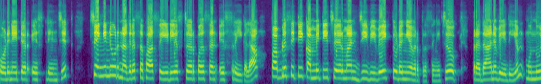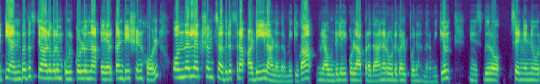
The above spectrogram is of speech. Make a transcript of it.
coordinator S Ranjith Chengannur നഗരസഭ C D S chairperson S Sreekala publicity committee chairman G Vivek തുടങ്ങിയവർ പ്രസംഗിച്ചു. പ്രധാന വേദിയും മുന്നൂറ്റി അൻപത് സ്റ്റാളുകളും ഉൾക്കൊള്ളുന്ന എയർ കണ്ടീഷൻ ഹാൾ ഒന്നര ലക്ഷം ചതുരശ്ര അടിയിലാണ് നിർമ്മിക്കുക. ഗ്രൗണ്ടിലേക്കുള്ള പ്രധാന റോഡുകൾ പുനർനിർമ്മിക്കും. ന്യൂസ് ബ്യൂറോ ചെങ്ങന്നൂർ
